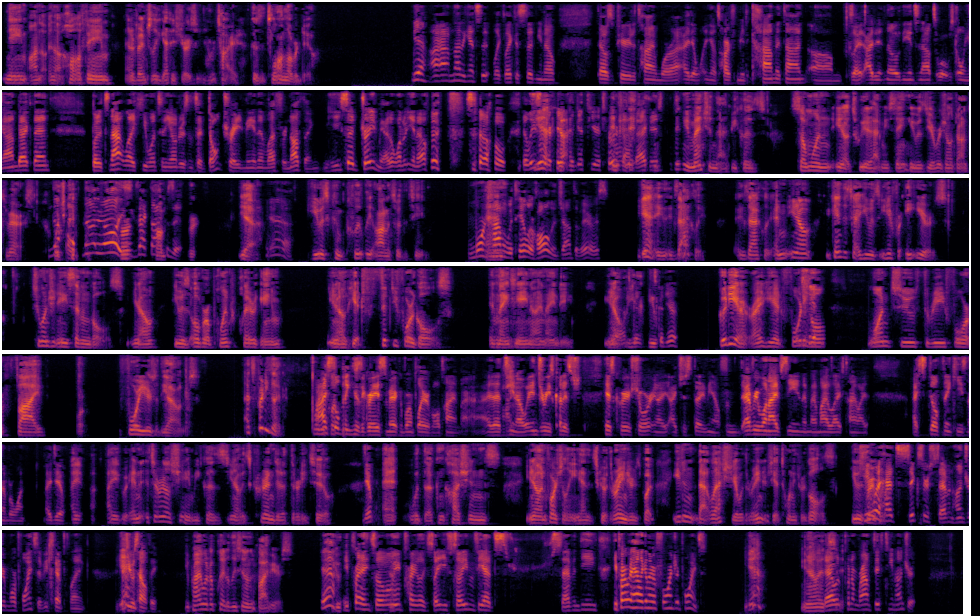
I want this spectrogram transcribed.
name on the, in the Hall of Fame and eventually get his jersey retired because it's long overdue. yeah, I, I'm not against it. Like like I said, you know, that was a period of time where I, I don't, you know, it's hard for me to comment on um because I, I didn't know the ins and outs of what was going on back then. But it's not like he went to the owners and said, "Don't trade me," and then left for nothing. He said, "Trade me. I don't want to," you know. so at least Yeah, they're able to get to your turn back. good that you mentioned that because someone, you know, tweeted at me saying he was the original John Tavares. No, which not at all. He's the exact opposite. Yeah, Yeah, he was completely honest with the team. more And- common with Taylor Hall than John Tavares. Yeah, exactly, exactly. And you know, you can't discount he was here for eight years, 287 goals. You know, he was over a point per player game. You know, he had 54 goals in 1989-90. You Yeah, know, it's he, good, he a good year. good year, right? He had 40 Yeah. goals, one, two, three, four, five, or four years with the Islanders. That's pretty good. I still think he's the greatest American-born player of all time. I, that's you know injuries cut his his career short, and I, I just uh, you know from everyone I've seen in my, my lifetime, I I still think he's number one. I do. I I agree, and it's a real shame because you know his career ended at 32. Yep. And with the concussions, you know, unfortunately he ended his career with the Rangers. But even that last year with the Rangers, he had 23 goals. He was He would have had six or seven hundred more points if he kept playing. yeah, If he was healthy. he probably would have played at least another five years. Yeah, You- he probably so he probably like so, so even if he had seventy, he probably would have like another four hundred points. Yeah. You know, it's, That would put him around fifteen hundred.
